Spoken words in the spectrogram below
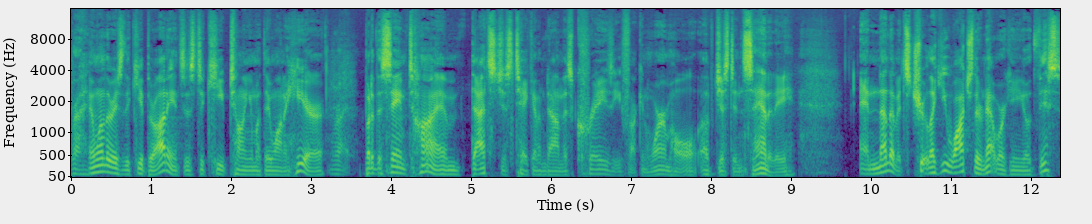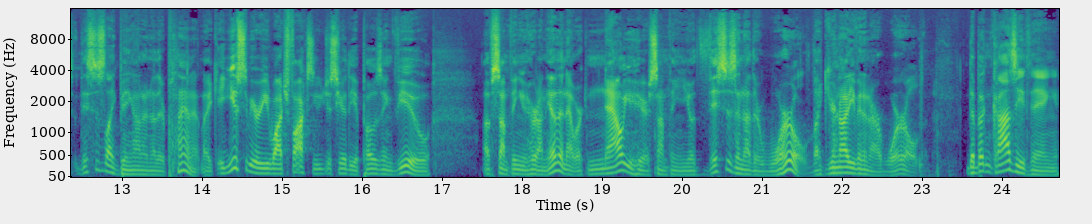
Right. And one of the reasons they keep their audience is to keep telling them what they want to hear. Right. But at the same time, that's just taking them down this crazy fucking wormhole of just insanity. And none of it's true. Like you watch their network and you go, this this is like being on another planet. Like it used to be where you'd watch Fox and you just hear the opposing view of something you heard on the other network. Now you hear something and you go, this is another world. Like you're not even in our world. The Benghazi thing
